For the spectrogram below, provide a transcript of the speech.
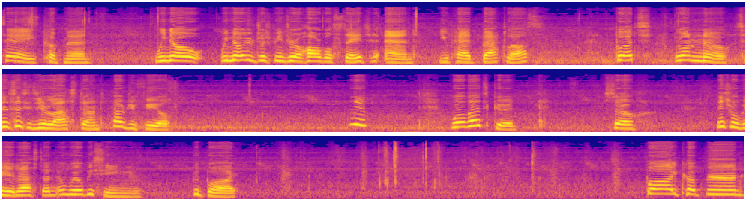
Hey, Cupman. We know we know you've just been through a horrible state and you've had back loss. But we want to know, since this is your last stunt, how do you feel? Yeah. Well, that's good. So, this will be your last stunt and we'll be seeing you. Goodbye. Bye, Cupman.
